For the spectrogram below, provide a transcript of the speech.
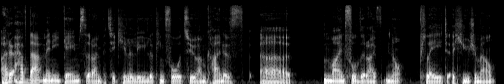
I don't have that many games that I'm particularly looking forward to. I'm kind of uh, mindful that I've not played a huge amount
